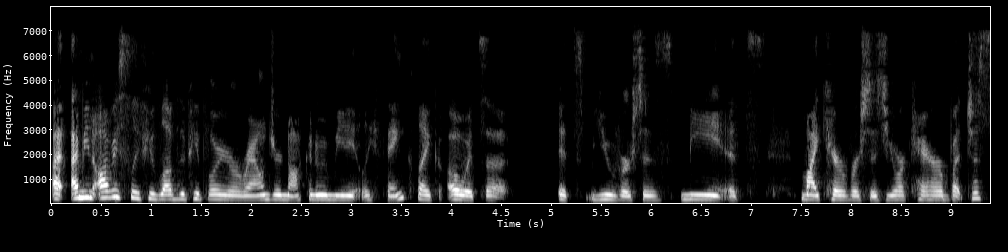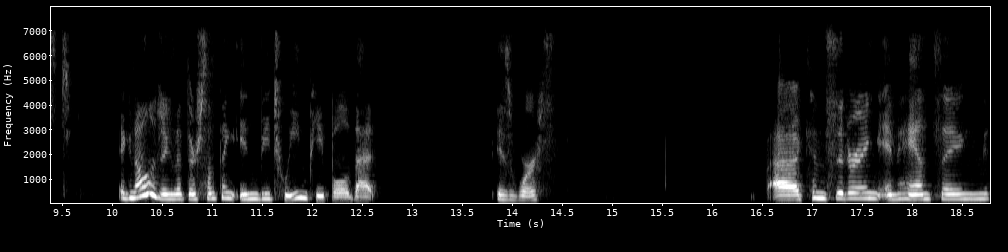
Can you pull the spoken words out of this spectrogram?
I, I mean, obviously, if you love the people you're around, you're not going to immediately think like, oh, it's a, it's you versus me, it's my care versus your care, but just acknowledging that there's something in between people that is worth uh, considering enhancing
